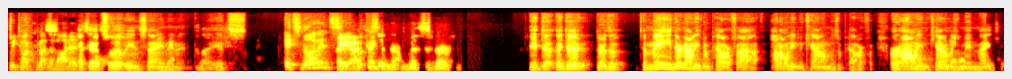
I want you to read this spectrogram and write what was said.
We talked that's, about Nevada. That's absolutely insane, yeah. it? Like it's, it's not insane. Hey, I think the Mountain West deserves it. It. They do. They're the, to me, they're not even power five. I don't even count them as a power five, or I don't even count they're them not. as mid major.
